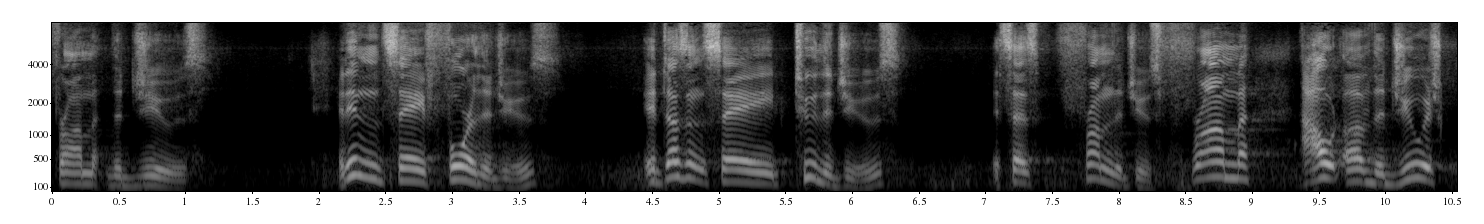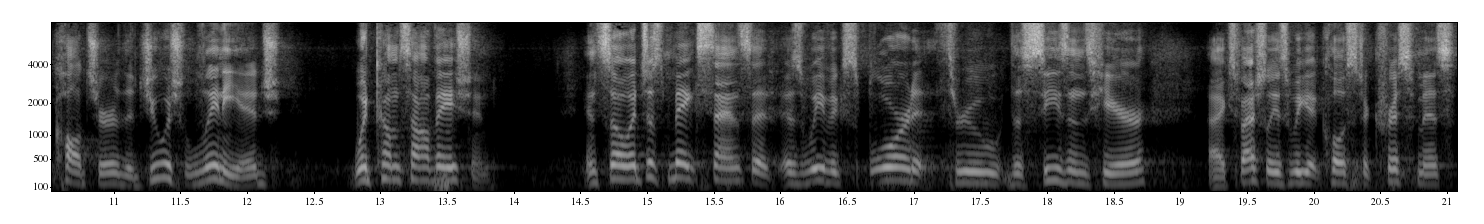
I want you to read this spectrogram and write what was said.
from the Jews. It didn't say for the Jews, it doesn't say to the Jews, it says from the Jews. From out of the Jewish culture, the Jewish lineage, would come salvation. And so it just makes sense that as we've explored it through the seasons here, uh, especially as we get close to Christmas,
